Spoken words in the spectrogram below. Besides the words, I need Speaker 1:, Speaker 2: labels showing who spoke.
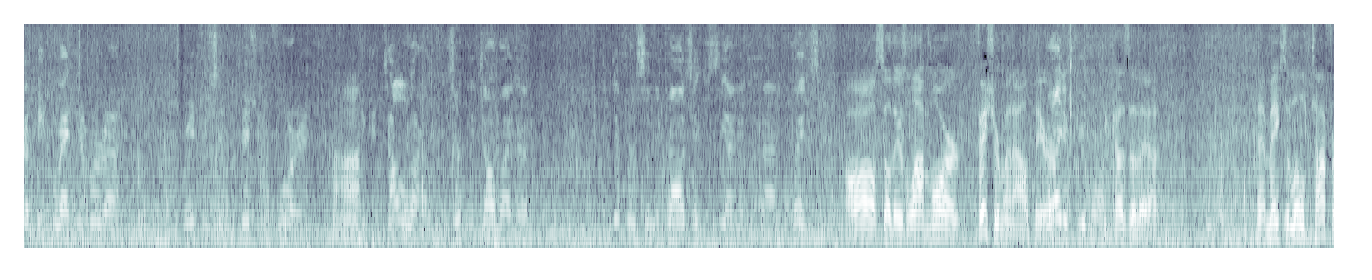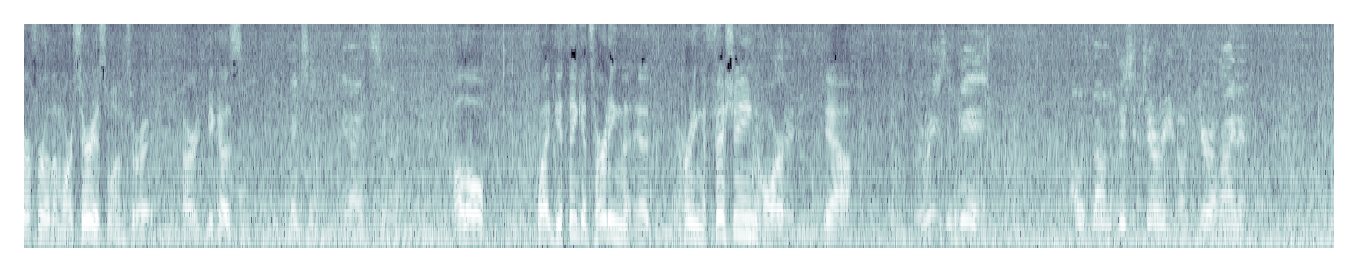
Speaker 1: lot of people that never uh, were interested in fishing before, and
Speaker 2: Uh-huh.
Speaker 1: you can tell, uh, you can certainly tell by the, the difference in the crowds that you see on the, on the lakes.
Speaker 2: Oh, so there's a lot more fishermen out there
Speaker 1: Quite a few more.
Speaker 2: because of that. That makes it a little tougher for the more serious ones, right? Or because,
Speaker 1: It makes it, yeah, it's. Uh,
Speaker 2: although, what do you think it's hurting the uh, hurting the fishing or?
Speaker 1: Yes, I do.
Speaker 2: Yeah.
Speaker 1: The reason being, I was down to visit Terry in North Carolina.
